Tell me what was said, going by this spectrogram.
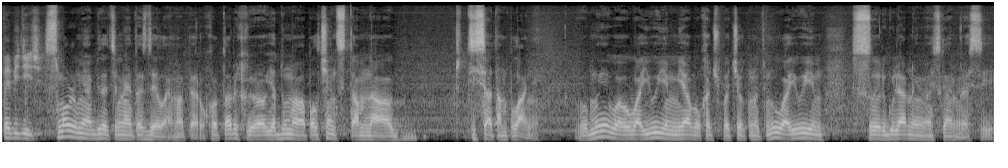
победить? Сможем и обязательно это сделаем, во-первых. Во-вторых, я думаю, ополченцы там на десятом плане. Мы во- воюем, я хочу подчеркнуть, мы воюем с регулярными войсками России.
